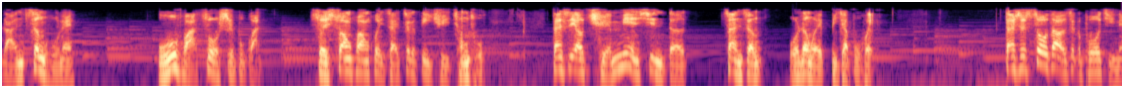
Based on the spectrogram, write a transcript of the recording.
兰政府呢无法坐视不管，所以双方会在这个地区冲突，但是要全面性的。战争，我认为比较不会，但是受到这个波及呢，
